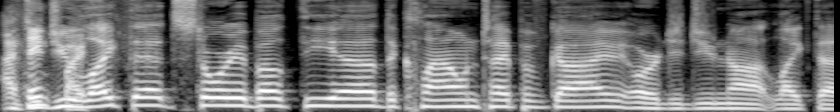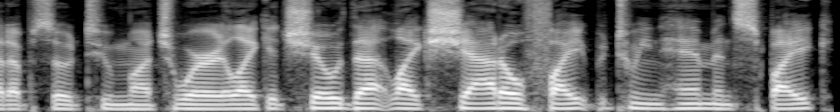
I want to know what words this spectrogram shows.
I think did you my like that story about the uh, the clown type of guy, or did you not like that episode too much? Where like it showed that like shadow fight between him and Spike,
